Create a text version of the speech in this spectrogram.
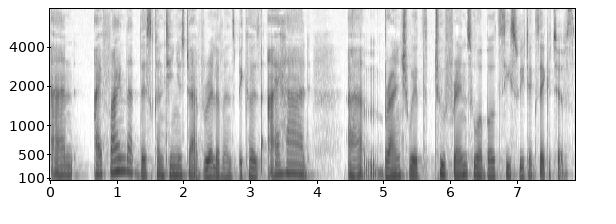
And I find that this continues to have relevance because I had um, brunch with two friends who are both C suite executives.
